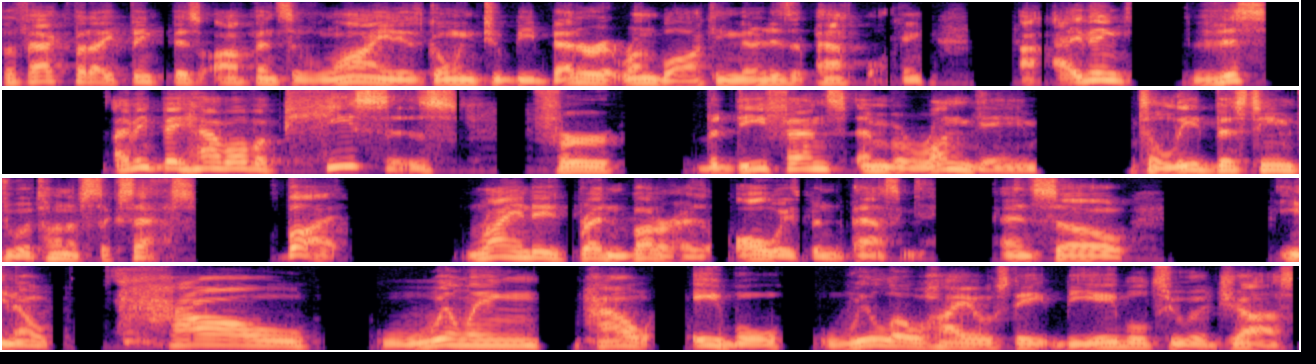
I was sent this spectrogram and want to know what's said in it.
the fact that I think this offensive line is going to be better at run blocking than it is at pass blocking, I, I think this, I think they have all the pieces for the defense and the run game to lead this team to a ton of success. But Ryan Day's bread and butter has always been the passing game. And so, you know, how willing, how able will Ohio State be able to adjust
